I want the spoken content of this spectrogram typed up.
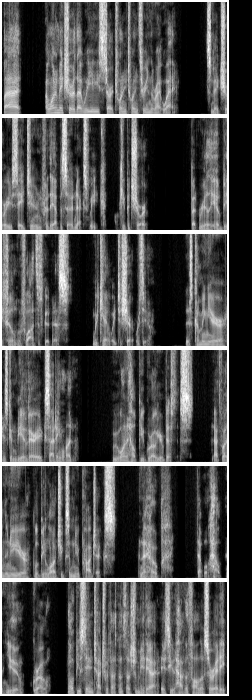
but I want to make sure that we start 2023 in the right way. So make sure you stay tuned for the episode next week. I'll keep it short, but really it'll be filled with lots of goodness. We can't wait to share it with you. This coming year is going to be a very exciting one. We want to help you grow your business. That's why in the new year, we'll be launching some new projects. And I hope that will help you grow. I hope you stay in touch with us on social media. If you haven't followed us already,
